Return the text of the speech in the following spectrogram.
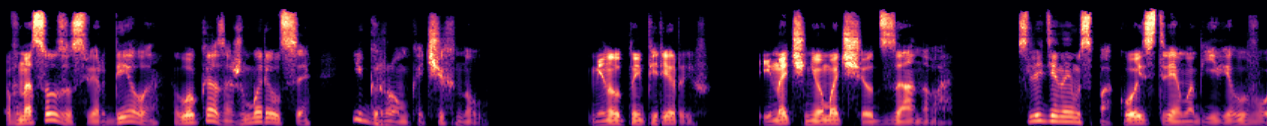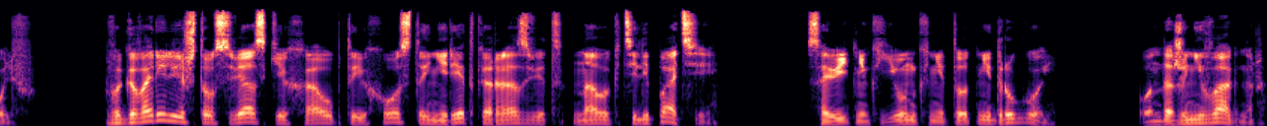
В носу засвербело, Лука зажмурился и громко чихнул. Минутный перерыв, и начнем отсчет заново. С ледяным спокойствием объявил Вольф. Вы говорили, что в связке Хаупта и Хоста нередко развит навык телепатии. Советник Юнг ни тот, ни другой. Он даже не Вагнер.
